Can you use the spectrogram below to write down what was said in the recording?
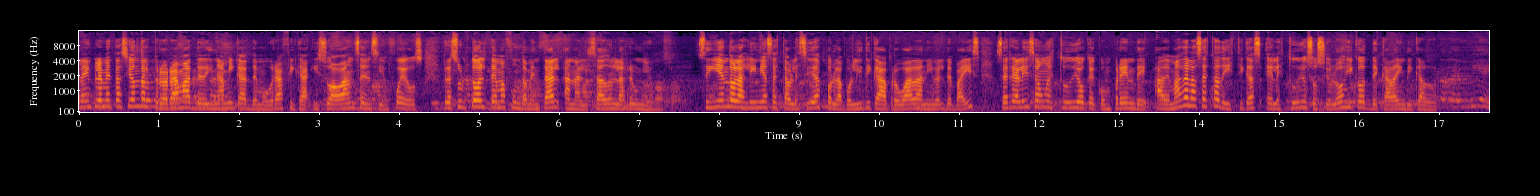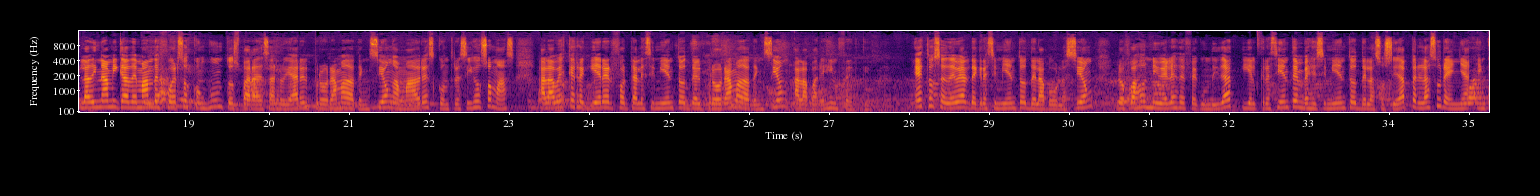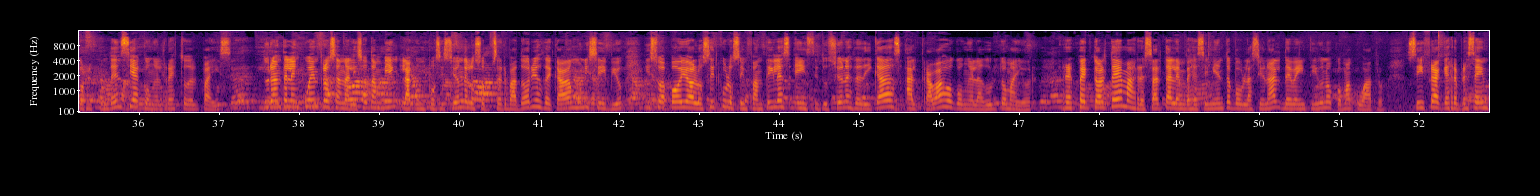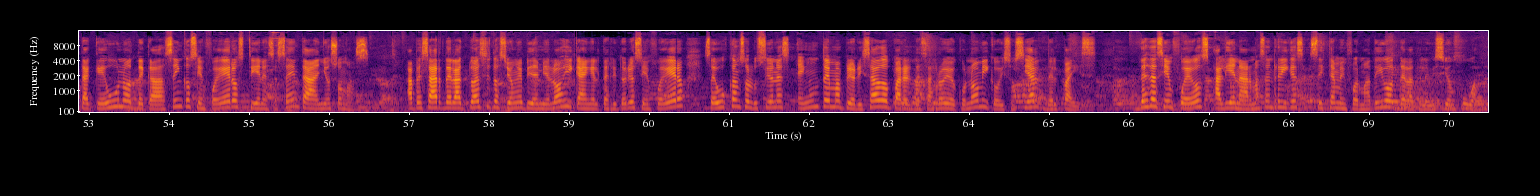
La implementación del programa de dinámica demográfica y su avance en Cienfuegos resultó el tema fundamental analizado en la reunión. Siguiendo las líneas establecidas por la política aprobada a nivel de país, se realiza un estudio que comprende, además de las estadísticas, el estudio sociológico de cada indicador. La dinámica demanda esfuerzos conjuntos para desarrollar el programa de atención a madres con tres hijos o más, a la vez que requiere el fortalecimiento del programa de atención a la pareja infértil. Esto se debe al decrecimiento de la población, los bajos niveles de fecundidad y el creciente envejecimiento de la sociedad perlasureña en correspondencia con el resto del país. Durante el encuentro se analizó también la composición de los observatorios de cada municipio y su apoyo a los círculos infantiles e instituciones dedicadas al trabajo con el adulto mayor. Respecto al tema, resalta el envejecimiento poblacional de 21,4, cifra que representa que uno de cada cinco cienfuegueros tiene 60 años o más. A pesar de la actual situación epidemiológica en el territorio cienfueguero, se buscan soluciones en un tema priorizado para el desarrollo económico y social del país. Desde Cienfuegos, Aliena Armas Enríquez, Sistema Informativo de la Televisión Cubana.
